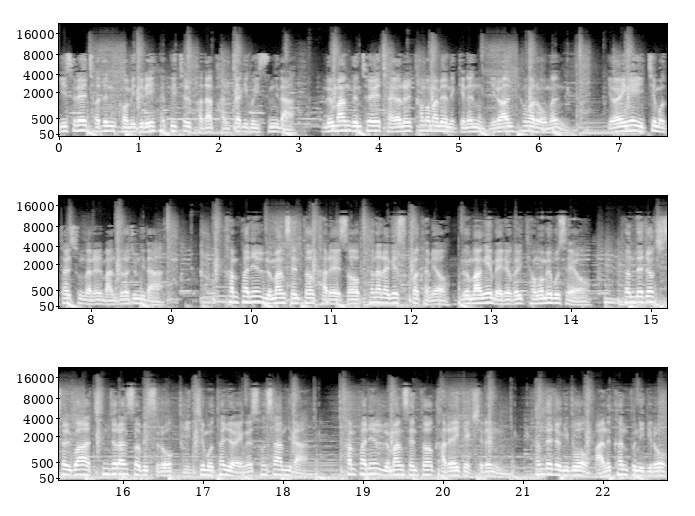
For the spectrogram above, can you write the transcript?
이슬에 젖은 거미줄이 햇빛을 받아 반짝이고 있습니다. 르망 근처의 자연을 탐험하며 느끼는 이러한 평화로움은 여행에 잊지 못할 순간을 만들어줍니다. 캄파닐 르망센터 가르에서 편안하게 숙박하며 르망의 매력을 경험해보세요. 현대적 시설과 친절한 서비스로 잊지 못할 여행을 선사합니다. 캄파닐 르망센터 가르의 객실은 현대적이고 아늑한 분위기로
